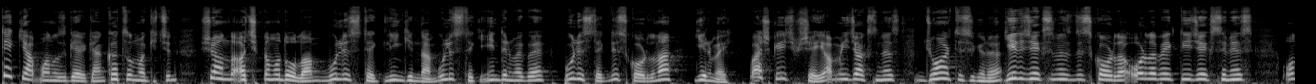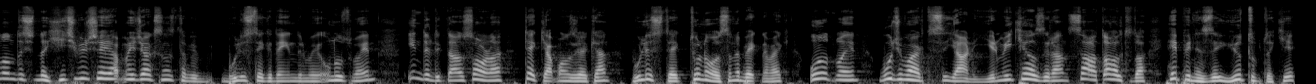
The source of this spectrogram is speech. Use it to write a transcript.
Tek yapmanız gereken katılmak için şu anda açıklamada olan BlueStack linkinden BlueStack'i indirmek ve BlueStack Discord'una girmek. Başka hiçbir şey yapmayacaksınız. Cumartesi günü geleceksiniz Discord'a orada bekleyeceksiniz. Onun dışında hiçbir şey yapmayacaksınız. Tabi BlueStack'i de indirmeyi unutmayın. İndirdikten sonra tek yapmanız gereken BlueStack turnuvasını beklemek. Unutmayın bu cumartesi yani 22 Haziran saat 6'da hepinizi YouTube'daki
